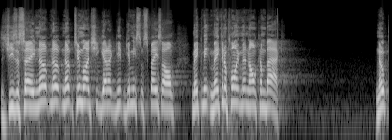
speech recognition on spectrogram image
Does Jesus say, nope, nope, nope, too much. You got to give, give, me some space. I'll make, me, make an appointment and I'll come back. Nope.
